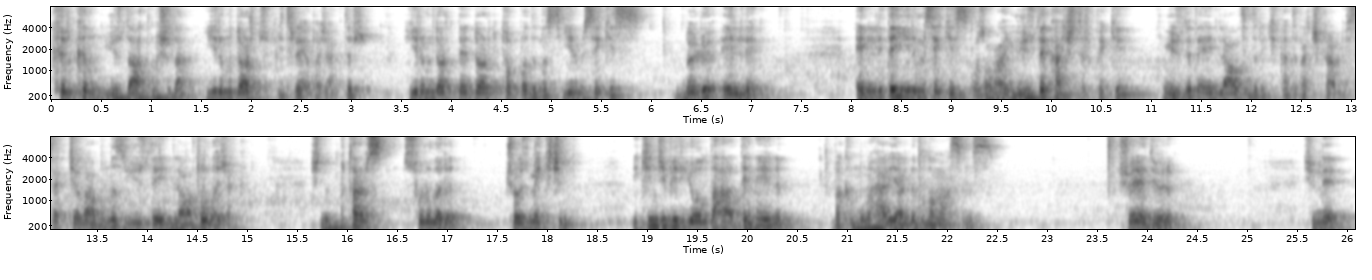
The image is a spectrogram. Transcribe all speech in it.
40'ın %60'ı da 24 litre yapacaktır. 24 ile 4'ü topladınız 28 bölü 50. 50'de 28 o zaman yüzde kaçtır peki? Yüzde de 56'dır iki katına çıkardıysak cevabımız yüzde 56 olacak. Şimdi bu tarz soruları çözmek için ikinci bir yol daha deneyelim. Bakın bunu her yerde bulamazsınız. Şöyle diyorum. Şimdi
